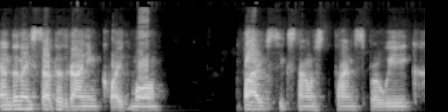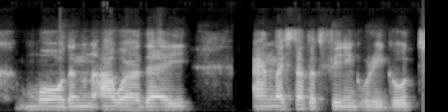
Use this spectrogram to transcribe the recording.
And then I started running quite more five, six times times per week, more than an hour a day, and I started feeling really good.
